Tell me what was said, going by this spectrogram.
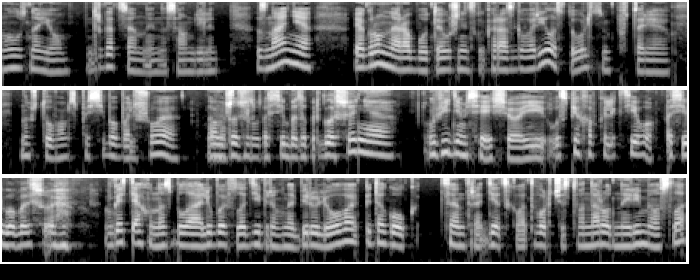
мы узнаем. Драгоценные, на самом деле, знания и огромная работа. Я уже несколько раз говорила, с удовольствием повторяю. Ну что, вам спасибо большое. Вам тоже труд. спасибо за приглашение. Увидимся еще и успехов коллективу. Спасибо большое. В гостях у нас была Любовь Владимировна Бирюлева, педагог Центра детского творчества «Народные ремесла»,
